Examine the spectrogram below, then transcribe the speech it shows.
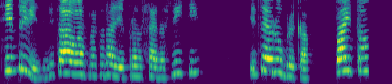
Всім привіт! Вітаю вас на каналі про все на світі. І це рубрика Python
